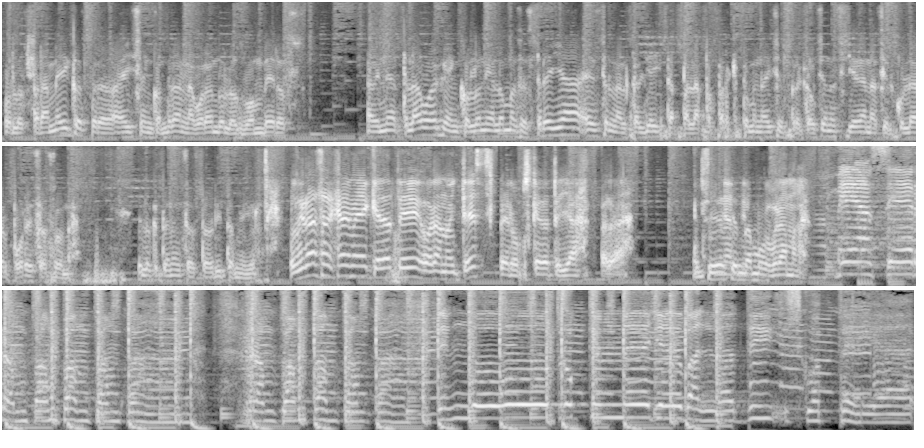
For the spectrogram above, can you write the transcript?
por los paramédicos, pero ahí se encontraban laborando los bomberos. Avenida Tláhuac, en Colonia Lomas Estrella, esto en la alcaldía de Iztapalapa, para que tomen ahí sus precauciones si llegan a circular por esa zona. Es lo que tenemos hasta ahorita, Miguel. Pues gracias, Jaime, quédate. Ahora no hay test, pero pues quédate ya para el Sí, final del programa. Me hace ram pam pam pam pam, ram pam pam pam pam. Tengo otro que me lleva a la disco a pelear.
